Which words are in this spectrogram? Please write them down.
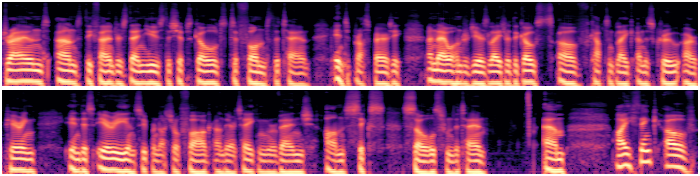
drowned. And the founders then used the ship's gold to fund the town into prosperity. And now, a 100 years later, the ghosts of Captain Blake and his crew are appearing in this eerie and supernatural fog, and they are taking revenge on six souls from the town. Um, I think of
